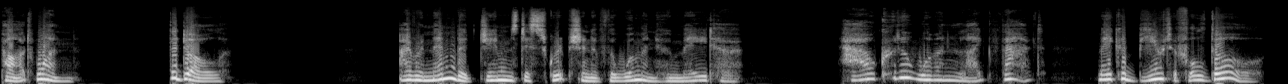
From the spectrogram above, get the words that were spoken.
Part 1 The Doll I remembered Jim's description of the woman who made her. How could a woman like that make a beautiful doll?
